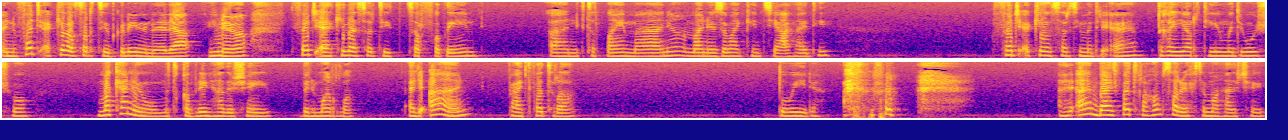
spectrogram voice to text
إنه فجأة كذا صرتي تقولين لنا لا هنا فجأة كذا صرتي ترفضين آه إنك تطلعين معانا. مع انه زمان كنتي عادي. فجأة كذا صرتي مدري إيه تغيرتي ومدري وشو ما كانوا متقبلين هذا الشيء بالمرة. الآن بعد فترة طويلة. الآن بعد فترة هم صاروا يحترمون هذا الشيء.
